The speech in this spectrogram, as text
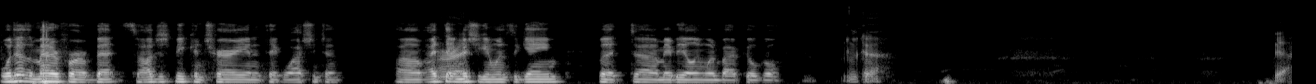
Well, it doesn't matter for our bet, so I'll just be contrarian and take Washington. Um, I All think right. Michigan wins the game, but uh, maybe they only win by a field goal. Okay. Yeah.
